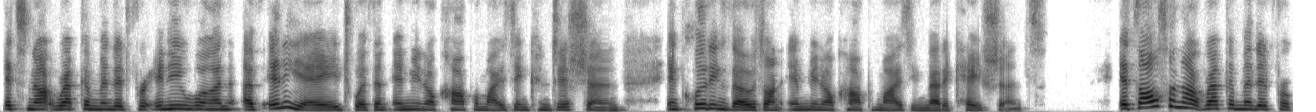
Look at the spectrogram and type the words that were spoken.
It's not recommended for anyone of any age with an immunocompromising condition, including those on immunocompromising medications. It's also not recommended for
